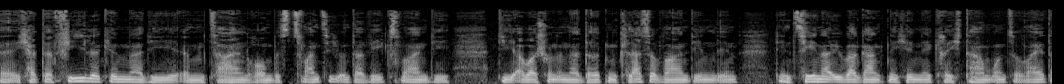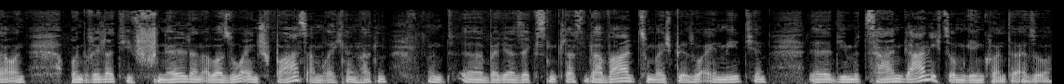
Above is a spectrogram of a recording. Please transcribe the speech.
ich hatte viele Kinder, die im Zahlenraum bis 20 unterwegs waren, die, die aber schon in der dritten Klasse waren, die den, den Zehnerübergang nicht hingekriegt haben und so weiter und, und relativ schnell dann aber so einen Spaß am Rechnen hatten. Und äh, bei der sechsten Klasse, da war zum Beispiel so ein Mädchen, äh, die mit Zahlen gar nichts umgehen konnte, also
